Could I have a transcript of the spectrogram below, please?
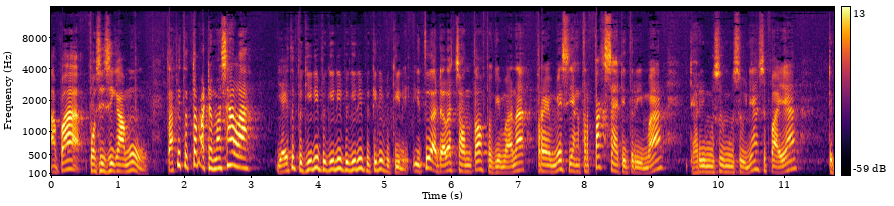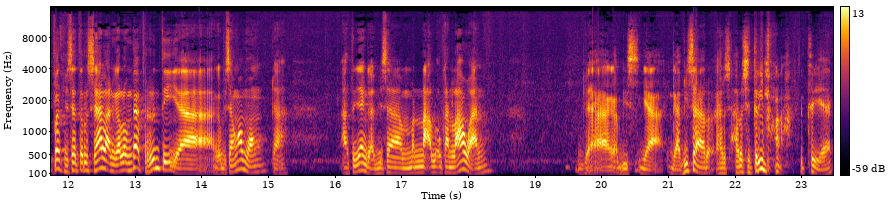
apa posisi kamu, tapi tetap ada masalah yaitu begini, begini, begini, begini, begini. Itu adalah contoh bagaimana premis yang terpaksa diterima dari musuh-musuhnya supaya debat bisa terus jalan. Kalau enggak berhenti ya nggak bisa ngomong. Dah. Artinya nggak bisa menaklukkan lawan. Ya nggak bisa, ya nggak bisa harus harus diterima itu ya.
